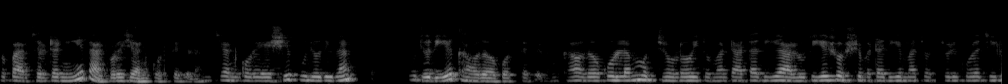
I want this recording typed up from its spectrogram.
তো পার্সেলটা নিয়ে তারপরে চান করতে গেলাম। চান করে এসে পুজো দিলাম। পুজো দিয়ে খাওয়া দাওয়া করতে গেলাম। খাওয়া দাওয়া করলাম হচ্ছে হলো ওই তোমার ডাটা দিয়ে, আলু দিয়ে, সর্ষে বাটা দিয়ে মা চচ্চড়ি করেছিল।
